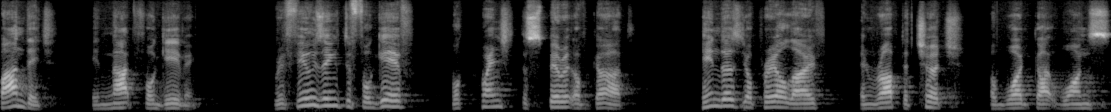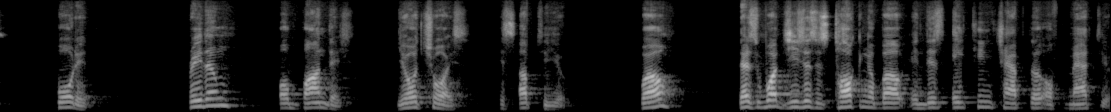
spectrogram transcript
bondage in not forgiving. Refusing to forgive will quench the Spirit of God, hinders your prayer life, and rob the church of what God wants for it. Freedom or bondage, your choice. is up to you. Well, that's what Jesus is talking about in this 18th chapter of Matthew.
